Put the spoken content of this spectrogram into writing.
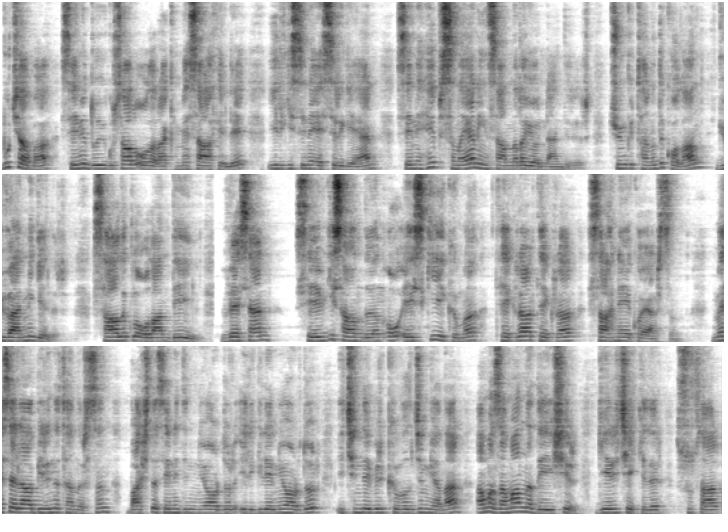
Bu çaba seni duygusal olarak mesafeli, ilgisini esirgeyen, seni hep sınayan insanlara yönlendirir. Çünkü tanıdık olan güvenli gelir. Sağlıklı olan değil ve sen sevgi sandığın o eski yıkımı tekrar tekrar sahneye koyarsın. Mesela birini tanırsın, başta seni dinliyordur, ilgileniyordur, içinde bir kıvılcım yanar ama zamanla değişir, geri çekilir, susar,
